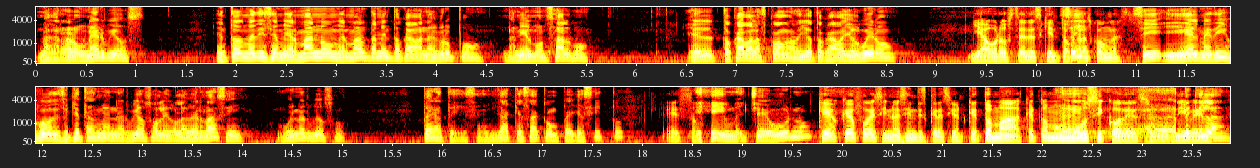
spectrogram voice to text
me agarraron nervios. Entonces me dice mi hermano, mi hermano también tocaba en el grupo, Daniel Monsalvo. Él tocaba las congas y yo tocaba yo el güiro. Y ahora usted es quien toca Sí, las congas. Sí, y él me dijo, dice, ¿qué estás muy nervioso? Le digo, la verdad, sí, muy nervioso. Espérate, dice, ya que saca un peguecito. Eso. Y me eché uno. ¿Qué, qué fue si no es indiscreción? ¿Qué toma, qué toma un Eh, músico de su Eh, nivel? tequila.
